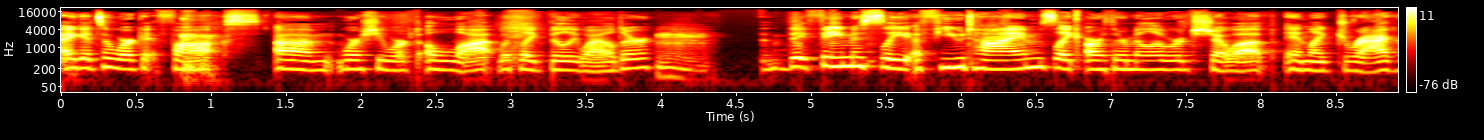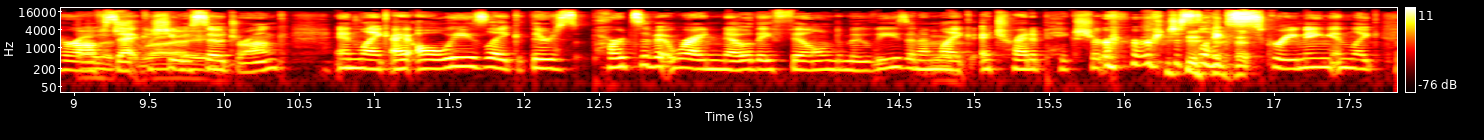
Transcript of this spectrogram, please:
I get to work at Fox, um, where she worked a lot with like Billy Wilder. Mm. They famously a few times like Arthur Miller would show up and like drag her off Oh, that's set because she was so drunk. And like I always like there's parts of it where I know they filmed movies and I'm like I try to picture her just like screaming and like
